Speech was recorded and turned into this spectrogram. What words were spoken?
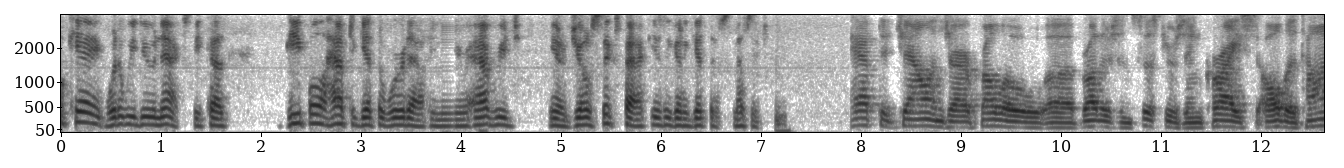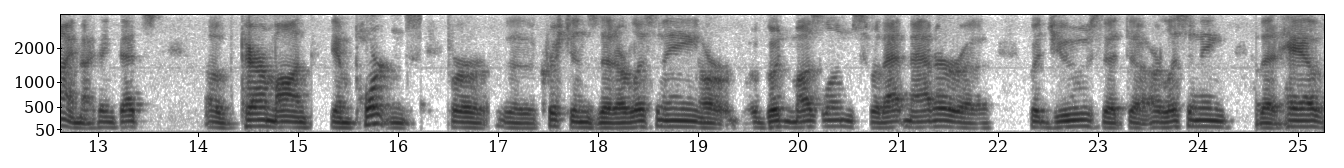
okay, what do we do next? Because people have to get the word out, and your average, you know, Joe Sixpack isn't going to get this message. Have to challenge our fellow uh, brothers and sisters in Christ all the time. I think that's of paramount importance for the Christians that are listening, or good Muslims for that matter, uh, good Jews that uh, are listening, that have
